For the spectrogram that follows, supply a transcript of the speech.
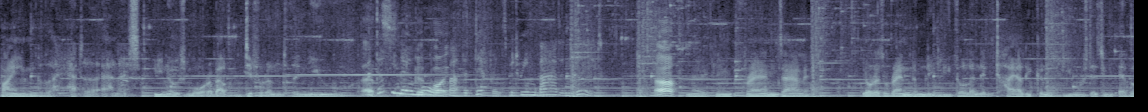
Find the Hatter, Alice. He knows more about different than you. but does he know more point. about the difference between bad and good? Oh, Making friends, Alice. You're as randomly lethal and entirely confused as you ever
